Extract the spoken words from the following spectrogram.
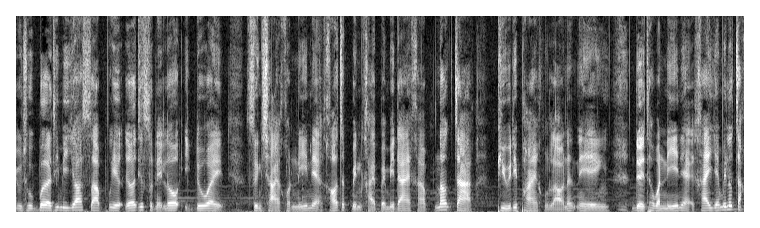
ยูทูบเบอร์ที่มียอดซับเยอะที่สุดในโลกอีกด้วย ซึ่งชายคนนี้เนี่ยเขาจะเป็นใครไปไม่ได้ครับ นอกจาก พิวดิพายของเรานั่นเอง โดยถ้าวันนี้เนี่ยใครยังไม่รู้จัก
